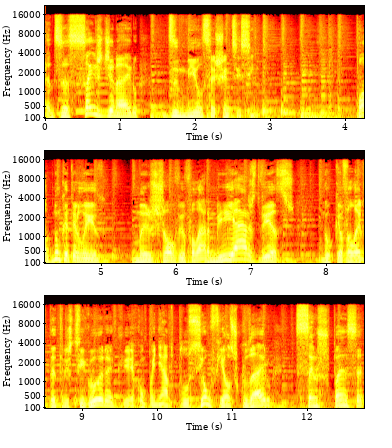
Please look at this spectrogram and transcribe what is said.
a 16 de janeiro de 1605. Pode nunca ter lido, mas já ouviu falar milhares de vezes no Cavaleiro da Triste Figura, que, acompanhado pelo seu fiel escudeiro, Sancho Pança,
